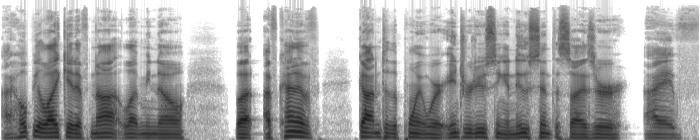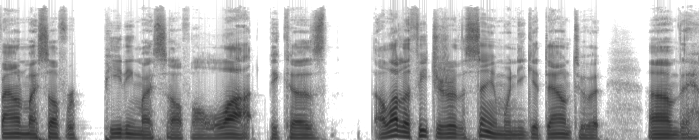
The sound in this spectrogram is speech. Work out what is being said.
I hope you like it. If not, let me know. But I've kind of gotten to the point where introducing a new synthesizer, I found myself repeating myself a lot because a lot of the features are the same when you get down to it. Um, they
